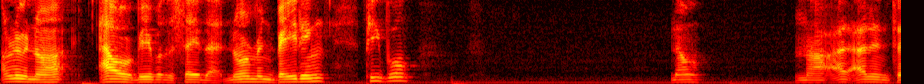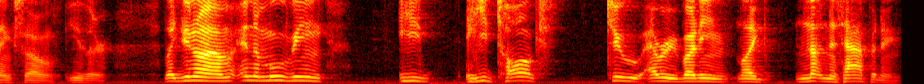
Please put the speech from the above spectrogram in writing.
I don't even know how, how I would be able to say that. Norman baiting people? No. No, I, I didn't think so either. Like you know, in the movie, he he talks to everybody like nothing is happening.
